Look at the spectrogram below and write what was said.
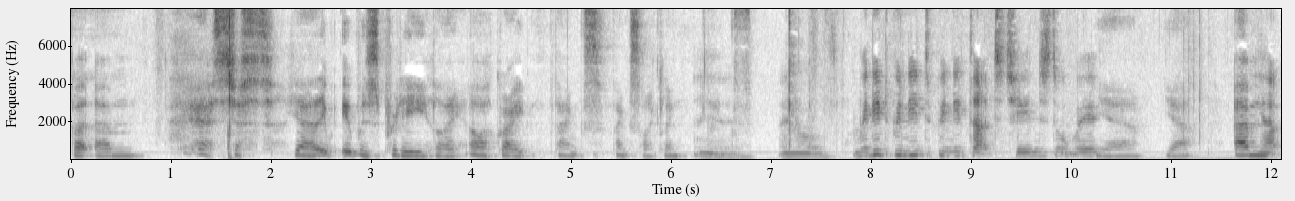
But um, yeah, it's just yeah, it it was pretty like oh great, thanks, thanks cycling, thanks. I know we need we need we need that to change don't we Yeah, yeah, um, Yeah,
